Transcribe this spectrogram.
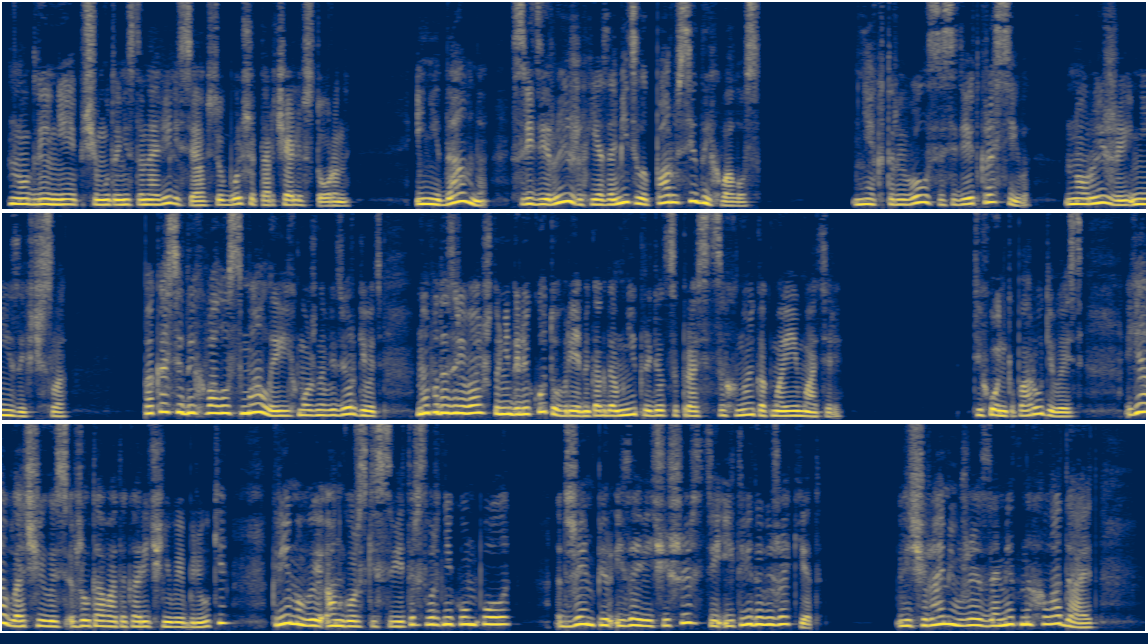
но длиннее почему-то не становились, а все больше торчали в стороны — и недавно среди рыжих я заметила пару седых волос. Некоторые волосы сидеют красиво, но рыжие не из их числа. Пока седых волос мало, и их можно выдергивать, но подозреваю, что недалеко то время, когда мне придется краситься хной, как моей матери. Тихонько поругиваясь, я облачилась в желтовато-коричневые брюки, кремовый ангорский свитер с воротником пола, джемпер из овечьей шерсти и твидовый жакет. Вечерами уже заметно холодает,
